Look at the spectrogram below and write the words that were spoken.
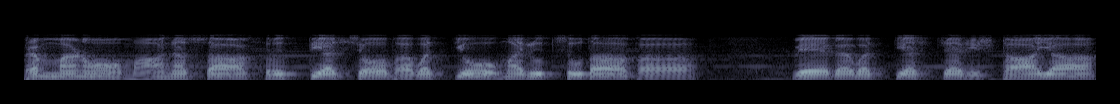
ब्रह्मणो मानसाहृत्यशोभवत्यो मरुत्सुताः। वेगवत्यश्च रिष्ठाया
